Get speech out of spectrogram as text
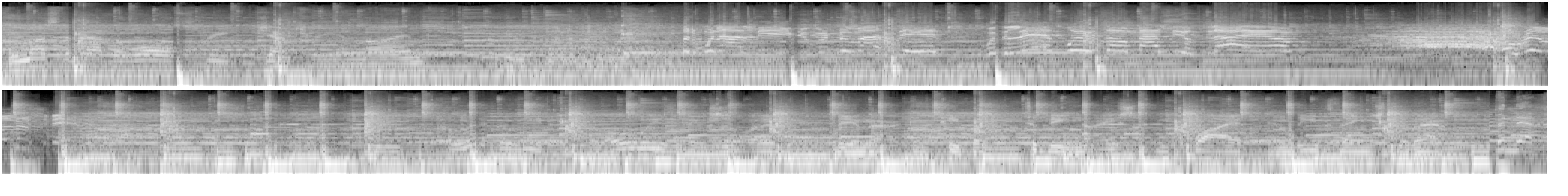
He must have had the Wall Street gentry in mind. But when I leave, you remember I said with the last words on my lips I am a revolutionary. Political leaders have always exhorted the American people to be nice and quiet and leave things to them. Time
